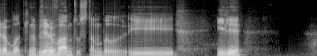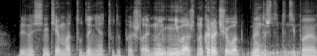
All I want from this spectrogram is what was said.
работали. Например, Мгм. Вантус там был. И... Или... Блин, а Синтема оттуда, не оттуда пошла. Ну, неважно. Ну, короче, вот. Ну, это что-то типа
